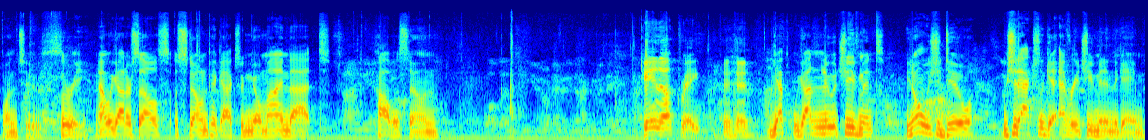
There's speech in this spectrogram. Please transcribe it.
one, two, three. Now we got ourselves a stone pickaxe. We can go mine that cobblestone. Get an upgrade. Yep, we got a new achievement. You know what we should do? We should actually get every achievement in the game.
